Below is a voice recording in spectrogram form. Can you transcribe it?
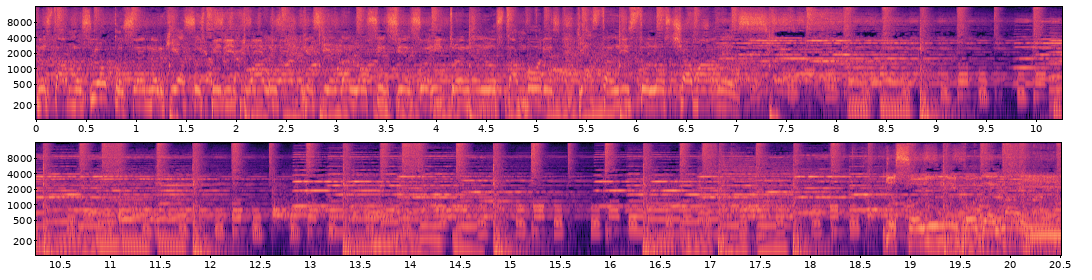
No estamos locos energías espirituales que enciendan los inciensos y truenen los tambores. Ya están listos los chamanes. Yo soy un hijo del maíz,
